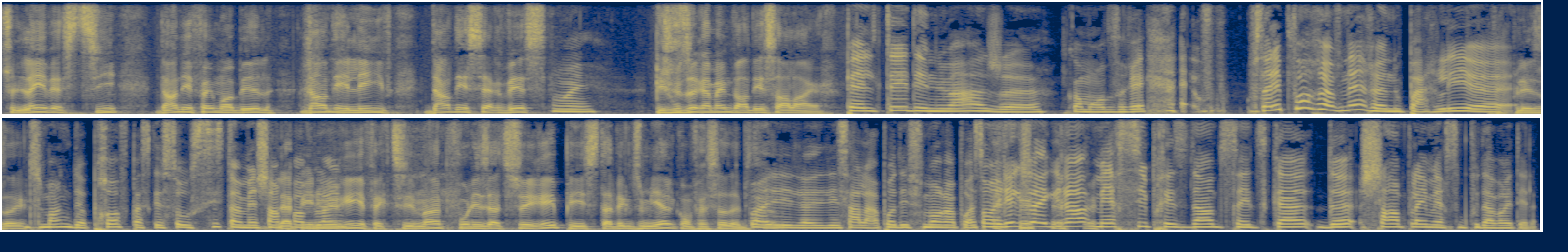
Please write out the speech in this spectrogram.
tu l'investis dans des feuilles mobiles, dans des livres, dans des services, Oui. puis je vous dirais même dans des salaires. Pelleter des nuages, euh, comme on dirait. Euh, Vous, allez pouvoir revenir nous parler euh, du manque de profs parce que ça aussi, c'est un méchant La problème. pénurie, effectivement, il faut les attirer, puis c'est avec du miel qu'on fait ça d'habitude. Ouais, les, les salaires, pas des fumeurs à poissons. Éric Gingras, merci, président du syndicat de Champlain. Merci beaucoup d'avoir été là.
